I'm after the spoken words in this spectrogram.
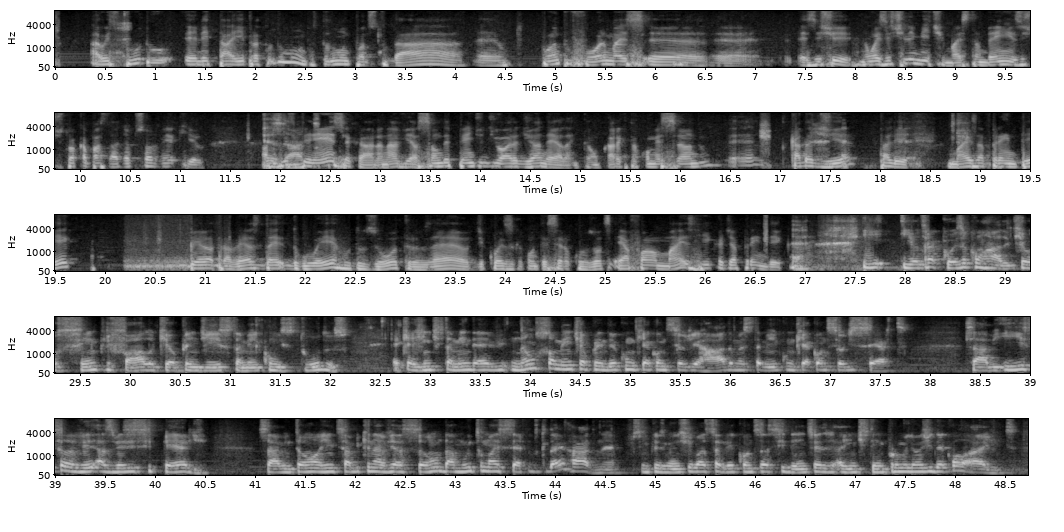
o estudo ele está aí para todo mundo. Todo mundo pode estudar é, quanto for, mas é, é, existe, não existe limite, mas também existe tua capacidade de absorver aquilo. A experiência, cara, na aviação depende de hora de janela. Então, o cara que está começando, é, cada dia está ali. Mas aprender pelo através do erro dos outros, né, de coisas que aconteceram com os outros, é a forma mais rica de aprender. É. E, e outra coisa, Conrado, que eu sempre falo, que eu aprendi isso também com estudos, é que a gente também deve não somente aprender com o que aconteceu de errado, mas também com o que aconteceu de certo, sabe? E isso às vezes se perde sabe? Então a gente sabe que na aviação dá muito mais certo do que dá errado, né? Simplesmente basta ver quantos acidentes a gente tem por milhões de decolagens.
